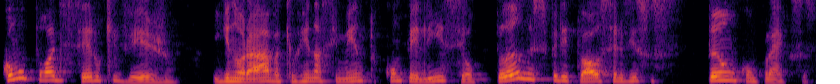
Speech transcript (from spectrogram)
como pode ser o que vejo? Ignorava que o renascimento compelisse ao plano espiritual serviços tão complexos.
